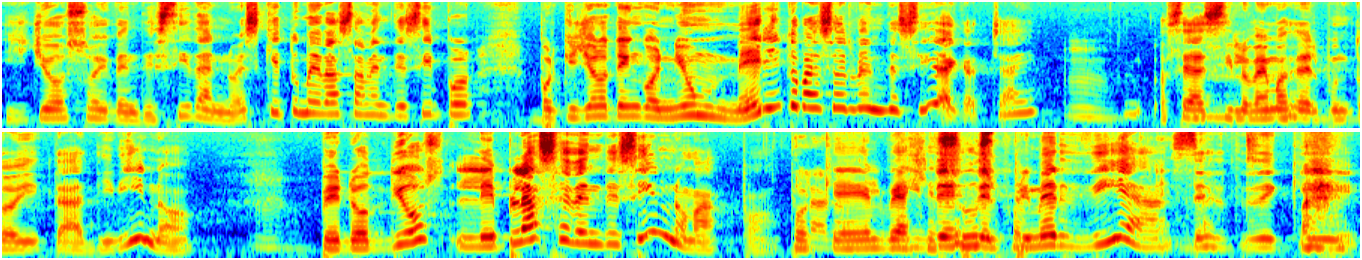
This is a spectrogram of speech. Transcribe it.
y yo soy bendecida. No es que tú me vas a bendecir por, porque yo no tengo ni un mérito para ser bendecida, ¿cachai? Mm. O sea, si lo vemos desde el punto de vista divino. Pero Dios le place bendecir nomás. po. Porque Claro. Él ve a Y Jesús. desde el primer día, desde que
